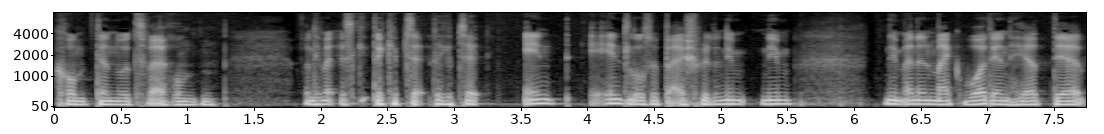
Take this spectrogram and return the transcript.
kommt der nur zwei Runden. Und ich meine, es, da gibt es ja, da gibt's ja end, endlose Beispiele. Nimm, nimm, nimm einen Mike Wardian her, der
